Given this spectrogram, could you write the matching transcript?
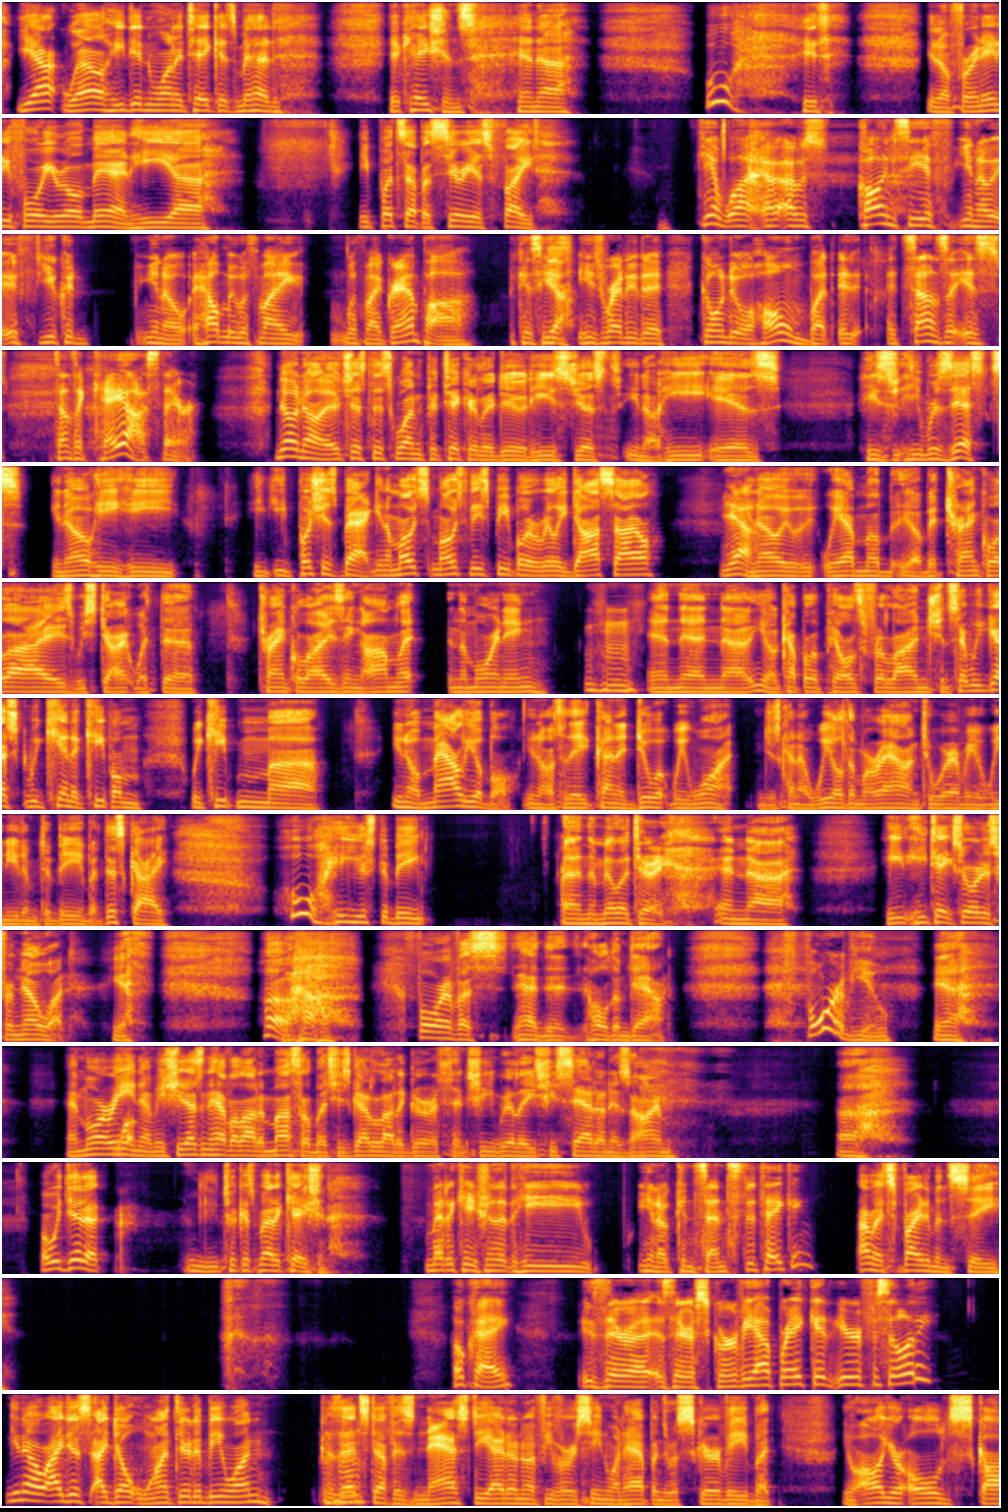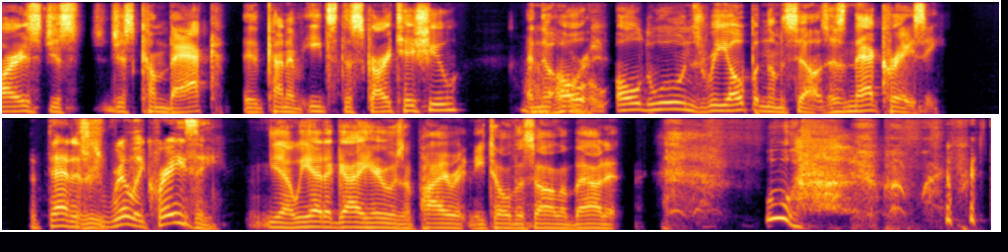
Yeah, well, he didn't want to take his med, medications, and uh, ooh, he's you know for an 84 year old man, he uh, he puts up a serious fight. Yeah, well, I, I was calling to see if you know if you could you know help me with my with my grandpa because he's Yeah. he's ready to go into a home, but it it sounds like is sounds like chaos there. No, no, it's just this one particular dude. He's just, you know, he is, he's he resists. You know, he he he, he pushes back. You know, most most of these people are really docile. Yeah, You know, we, we have them a, a bit tranquilized. We start with the tranquilizing omelet in the morning, hmm and then uh, you know a couple of pills for lunch, and so we just we kind of keep them we keep them uh, you know malleable, you know, so they kind of do what we want and just kind of wheel them around to wherever we need them to be. But this guy, who he used to be in the military, and uh, he he takes orders from no one. Yeah, oh, Wow. four of us had to hold him down. four of you. Yeah. And Maureen, What- I mean, she doesn't have a lot of muscle, but she's got a lot of girth, and she really she sat on his arm. Uh, well, we did it. He took his medication. medication that he, you know, consents to taking? I mean, it's vitamin C. Okay. Is there a is there a scurvy outbreak at your facility? You know, I just I don't want there to be one because that Mhm. stuff is nasty. I don't know if you've ever seen what happens with scurvy, but you know, all your old scars just just come back. It kind of eats the scar tissue, and Oh, the Lord. old, old wounds reopen themselves. Isn't that crazy? that is really crazy. Yeah, we had a guy here who was a pirate, and he told us all about it. Ooh.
